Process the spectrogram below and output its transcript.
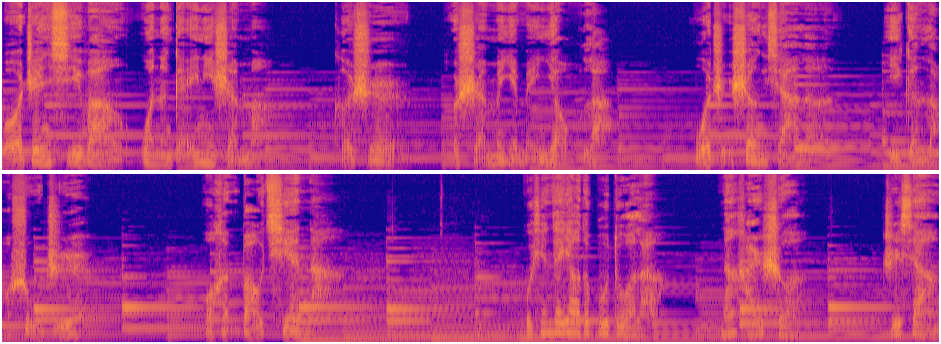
我真希望我能给你什么，可是我什么也没有了，我只剩下了一根老树枝。我很抱歉呐。我现在要的不多了，男孩说，只想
